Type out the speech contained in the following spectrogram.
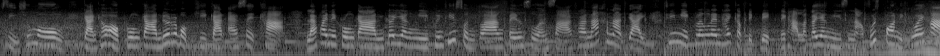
24 ชั่วโมง การเข้าออกโครงการด้วยระบบ Keycard Asset ค่ะ และภายในโครงการก็ยังมีพื้นที่ส่วนกลางเป็นสวนสาธารณะขนาดใหญ่ ที่มีเครื่องเล่นให้กับเด็กๆนะคะ แล้วก็ยังมีสนามฟุตบอลอีกด้วยค่ะ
